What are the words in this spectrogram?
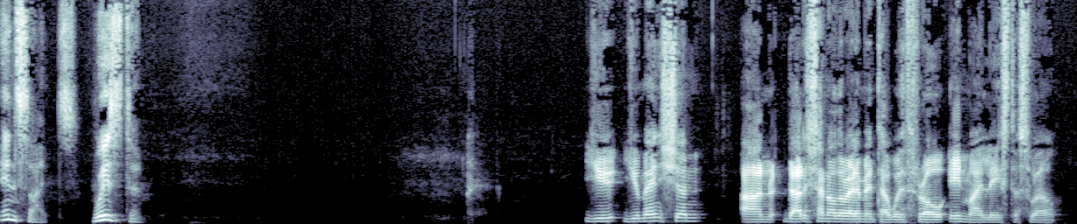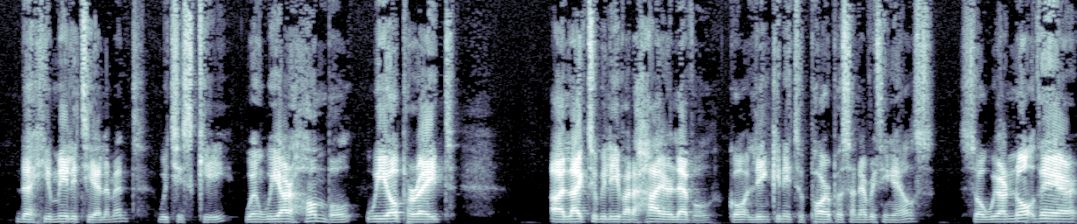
insights, wisdom? You you mentioned, and that is another element I will throw in my list as well. The humility element, which is key. When we are humble, we operate I like to believe at a higher level, go, linking it to purpose and everything else. So we are not there.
